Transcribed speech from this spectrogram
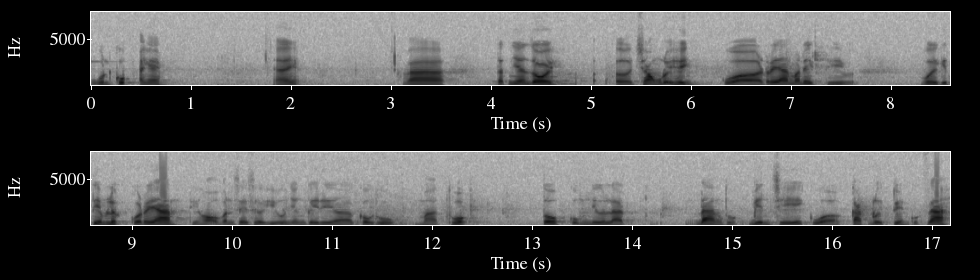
World Cup anh em. Đấy. Và tất nhiên rồi ở trong đội hình của Real Madrid thì với cái tiềm lực của Real thì họ vẫn sẽ sở hữu những cái ờ, cầu thủ mà thuộc top cũng như là đang thuộc biên chế của các đội tuyển quốc gia.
